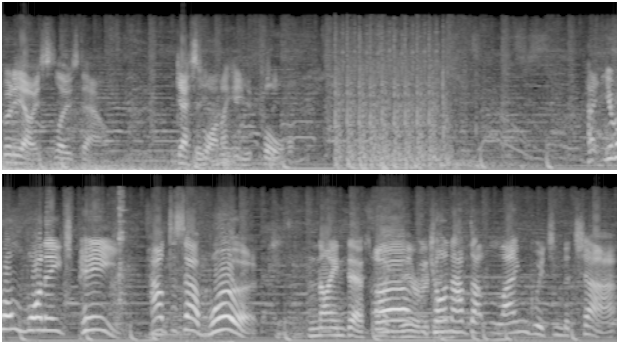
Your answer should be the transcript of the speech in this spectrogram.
Bloody hell, it slows down. Guess what? I get four. Hey, You're on one HP. How does that work? Nine deaths. one Uh, zero we can't have that language in the chat.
